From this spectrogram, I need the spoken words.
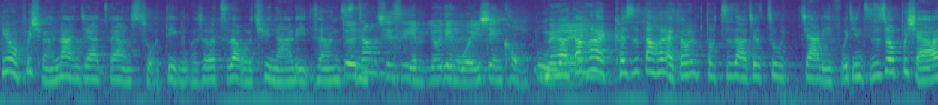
因为我不喜欢让人家这样锁定。我说知道我去哪里这样子。对，这样其实也有点危险恐怖。没有，到后来，可是到后来都都知道，就住家里附近，只是说不想要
